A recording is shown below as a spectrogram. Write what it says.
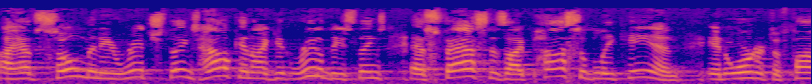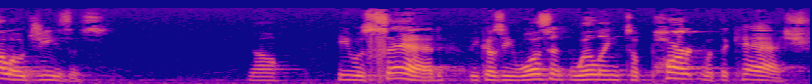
I have so many rich things. How can I get rid of these things as fast as I possibly can in order to follow Jesus? No. He was sad because he wasn't willing to part with the cash.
